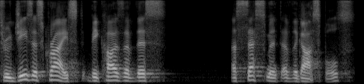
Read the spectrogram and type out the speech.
through Jesus Christ because of this assessment of the Gospels.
